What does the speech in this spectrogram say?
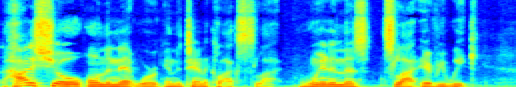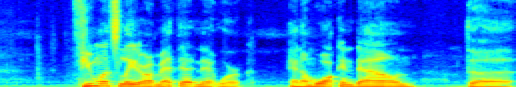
The hottest show on the network in the 10 o'clock slot, winning the slot every week. A few months later, I'm at that network, and I'm walking down the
